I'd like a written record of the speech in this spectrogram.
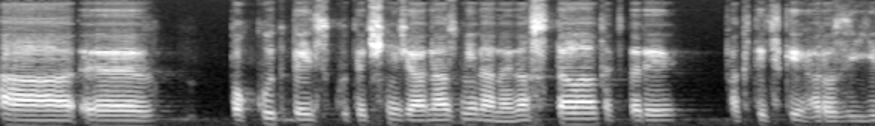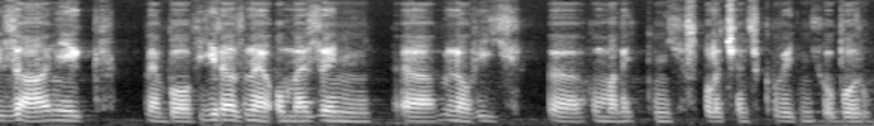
A pokud by skutečně žádná změna nenastala, tak tady fakticky hrozí zánik nebo výrazné omezení mnohých humanitních společenskovědních oborů.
